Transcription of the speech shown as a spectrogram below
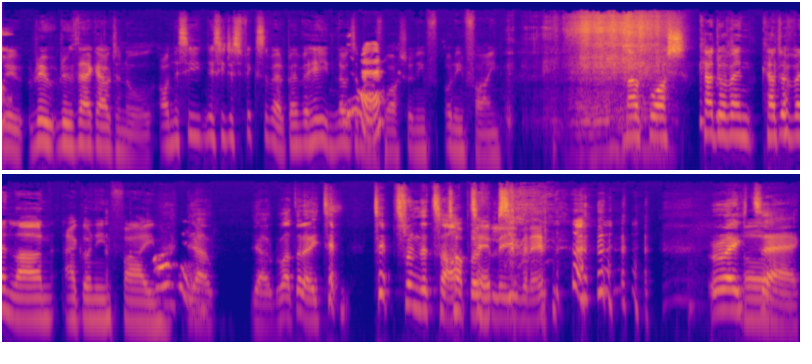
rhyw, rhyw, rhyw ddegawd yn ôl, ond nes i, nes i just ffixo fe ar ben fy hun, loads yeah. o mouthwash, o'n i'n ffain. Mouthwash, cadw fe'n lan, ac o'n i'n ffain. Iawn, iawn, wel dyna ni, tip, tips from the top, top of tips. leaving in. Reit oh. e,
